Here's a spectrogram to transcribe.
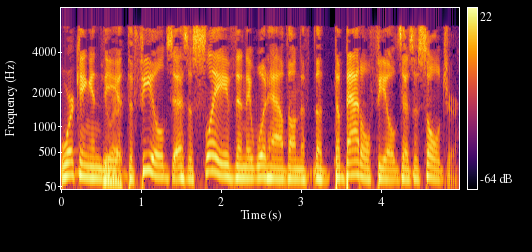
working in the the fields as a slave than they would have on the the, the battlefields as a soldier.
